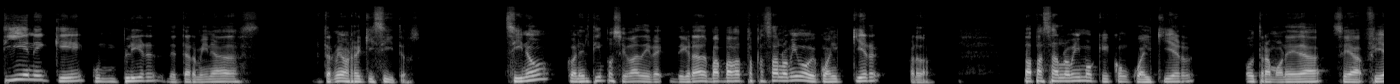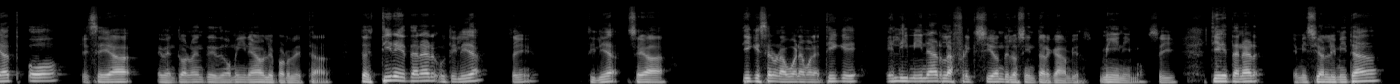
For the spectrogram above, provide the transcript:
tiene que cumplir determinadas, determinados requisitos. Si no, con el tiempo se va a degra- degradar. Va- va a pasar lo mismo que cualquier. Perdón. Va a pasar lo mismo que con cualquier otra moneda, sea fiat o que sea eventualmente dominable por el Estado. Entonces, tiene que tener utilidad, ¿sí? Utilidad, o sea, tiene que ser una buena moneda, tiene que eliminar la fricción de los intercambios, mínimo, ¿sí? Tiene que tener emisión limitada,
